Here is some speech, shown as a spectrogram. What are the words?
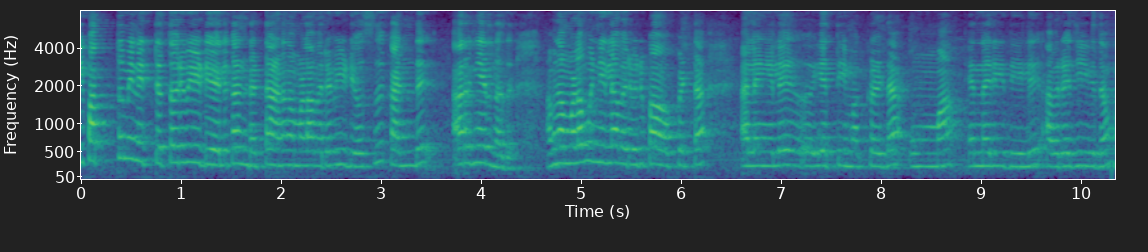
ഈ പത്ത് മിനിറ്റത്തെ ഒരു വീഡിയോയിൽ കണ്ടിട്ടാണ് നമ്മൾ അവരുടെ വീഡിയോസ് കണ്ട് അറിഞ്ഞിരുന്നത്. അപ്പം നമ്മളെ മുന്നിൽ അവരൊരു പാവപ്പെട്ട അല്ലെങ്കിൽ എത്തി മക്കളുടെ ഉമ്മ എന്ന രീതിയിൽ അവരുടെ ജീവിതം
